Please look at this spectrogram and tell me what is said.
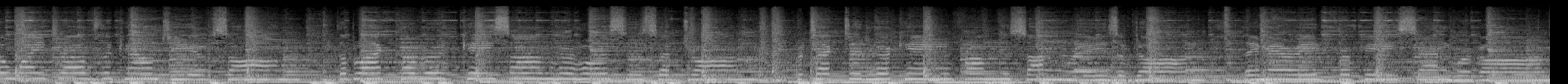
the white of the county of song. The black covered case on her horses had drawn protected her king from the sun rays of dawn. They married for peace and were gone.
